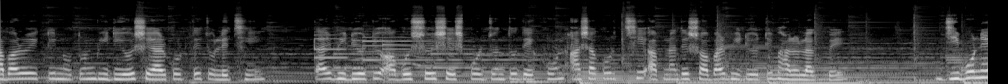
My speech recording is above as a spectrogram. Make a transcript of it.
আবারও একটি নতুন ভিডিও শেয়ার করতে চলেছি। তাই ভিডিওটি অবশ্যই শেষ পর্যন্ত দেখুন। আশা করছি আপনাদের সবার ভিডিওটি ভালো লাগবে। জীবনে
